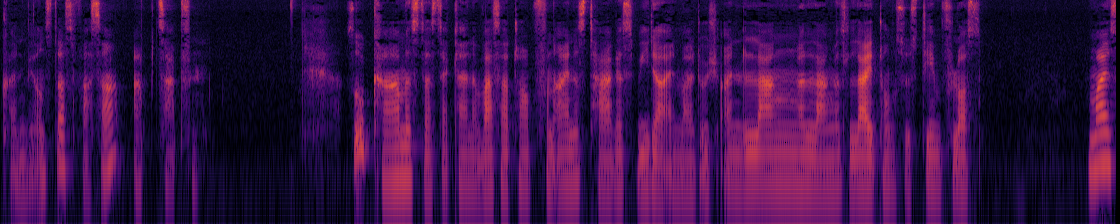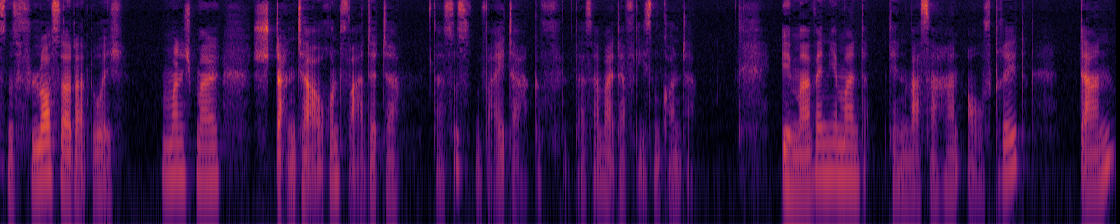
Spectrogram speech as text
können wir uns das Wasser abzapfen. So kam es, dass der kleine Wassertropfen eines Tages wieder einmal durch ein langes, langes Leitungssystem floss. Meistens floss er dadurch, manchmal stand er auch und wartete, dass, es weiter, dass er weiter fließen konnte. Immer wenn jemand den Wasserhahn aufdreht, dann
